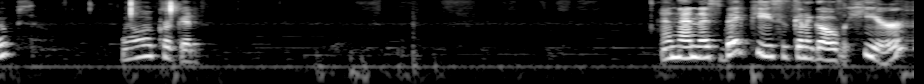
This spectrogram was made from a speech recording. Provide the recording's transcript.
Oops, went a little crooked. And then this big piece is gonna go over here.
